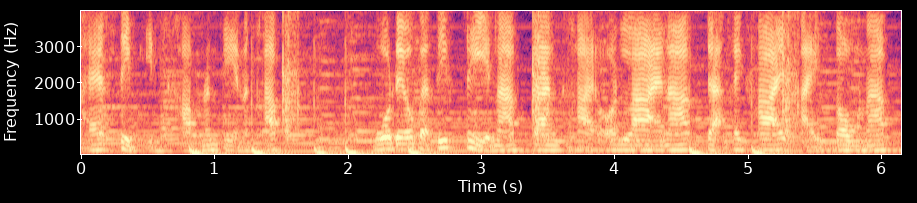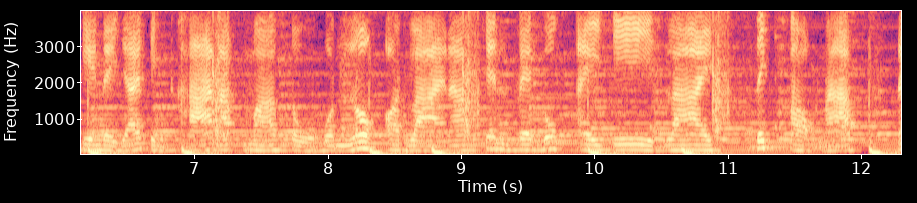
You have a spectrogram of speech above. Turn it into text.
passive income นั่นเองนะครับ โมเดลแบบที่ 4 นะครับ การขายออนไลน์นะครับ จะคล้ายๆ ขายตรงนะครับ เพียงแต่ย้ายสินค้านะครับมาสู่บนโลกออนไลน์นะครับ เช่น Facebook IG Line TikTok นะครับ ใน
